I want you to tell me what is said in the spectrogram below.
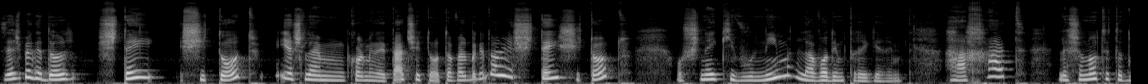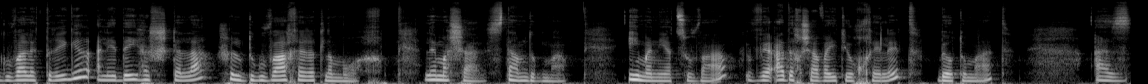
אז יש בגדול שתי שיטות, יש להם כל מיני תת שיטות, אבל בגדול יש שתי שיטות או שני כיוונים לעבוד עם טריגרים. האחת, לשנות את התגובה לטריגר על ידי השתלה של תגובה אחרת למוח. למשל, סתם דוגמה, אם אני עצובה, ועד עכשיו הייתי אוכלת באוטומט, אז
